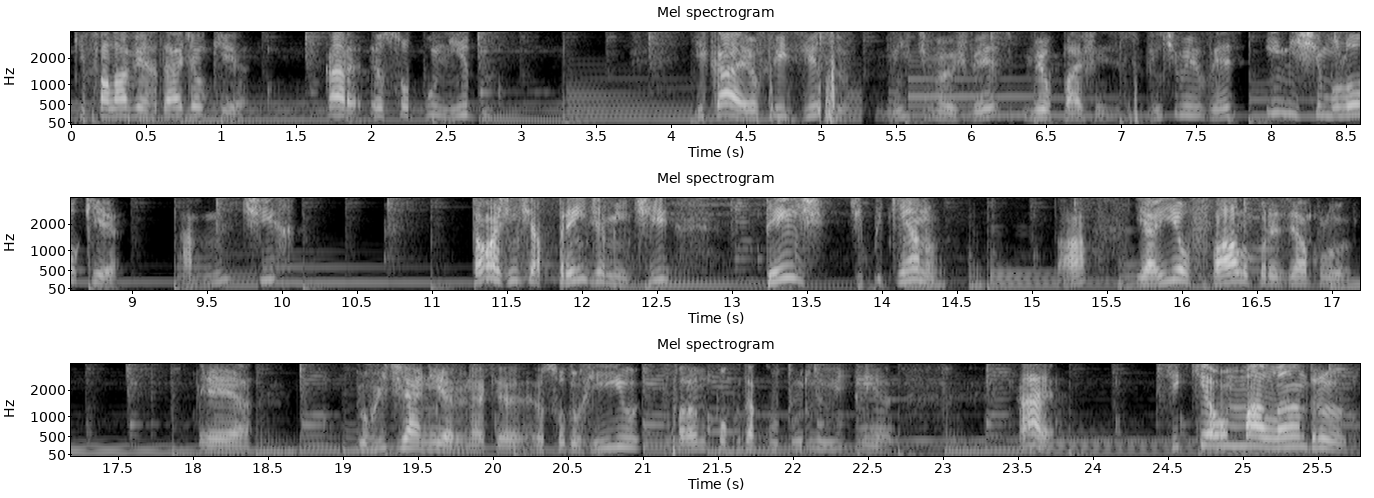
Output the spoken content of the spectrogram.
Que falar a verdade é o quê? Cara, eu sou punido. E, cara, eu fiz isso 20 mil vezes, meu pai fez isso 20 mil vezes e me estimulou o quê? A mentir. Então a gente aprende a mentir desde pequeno. Tá? E aí eu falo, por exemplo, é, do Rio de Janeiro, né? Que eu sou do Rio, falando um pouco da cultura do Rio de Janeiro. Cara, o que, que é um malandro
